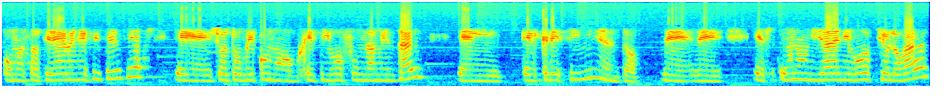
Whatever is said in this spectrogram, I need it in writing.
como sociedad de beneficencia, eh, yo tomé como objetivo fundamental el, el crecimiento de, es una unidad de negocio local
